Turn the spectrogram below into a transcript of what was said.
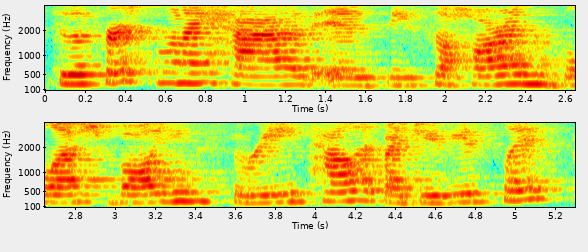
So the first one I have is the Saharan Blush Volume 3 palette by Juvia's Place.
